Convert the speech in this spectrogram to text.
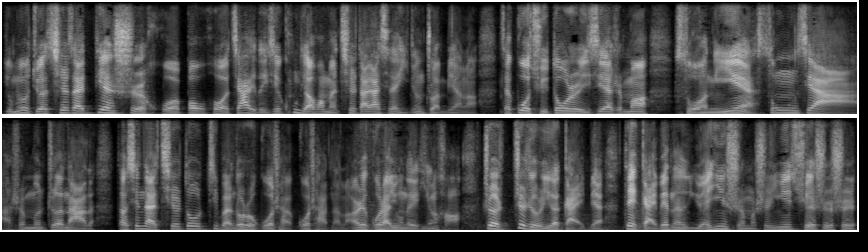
有没有觉得，其实，在电视或包括家里的一些空调方面，其实大家现在已经转变了。在过去都是一些什么索尼、松下什么这那的，到现在其实都基本上都是国产国产的了，而且国产用的也挺好。这这就是一个改变。这改变的原因是什么？是因为确实是。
